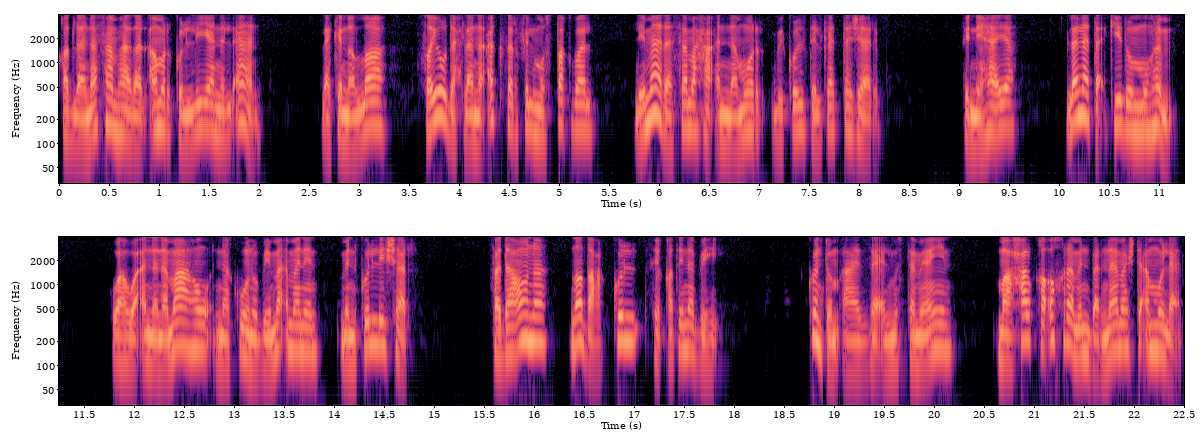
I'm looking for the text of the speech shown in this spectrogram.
قد لا نفهم هذا الأمر كليا الآن لكن الله سيوضح لنا أكثر في المستقبل لماذا سمح أن نمر بكل تلك التجارب. في النهاية لنا تأكيد مهم. وهو أننا معه نكون بمأمن من كل شر. فدعونا نضع كل ثقتنا به. كنتم أعزائي المستمعين مع حلقة أخرى من برنامج تأملات.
